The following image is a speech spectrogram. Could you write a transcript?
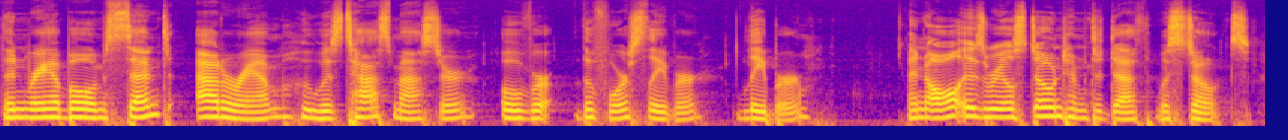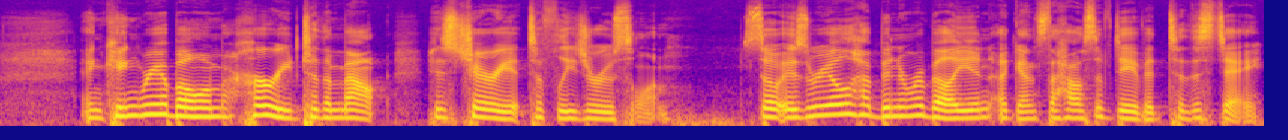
Then Rehoboam sent Adoram, who was taskmaster over the forced labor, labor, and all Israel stoned him to death with stones. And King Rehoboam hurried to the mount his chariot to flee Jerusalem. So Israel had been in rebellion against the house of David to this day.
